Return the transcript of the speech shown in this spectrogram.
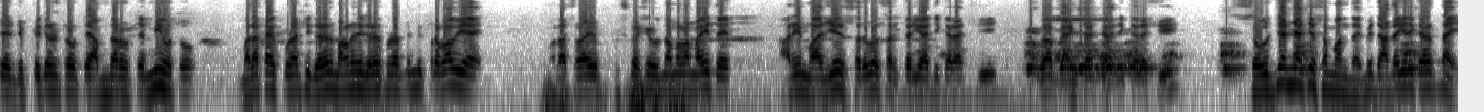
ते डिप्टी कलेक्टर होते आमदार होते मी होतो. मला काय कुणाची गरज मागण्याची गरज पडत नाही मी प्रभावी आहे. मला सगळ्या पुष्कळशी योजना मला माहीत आहेत. आणि माझे सर्व सरकारी अधिकाऱ्यांशी किंवा बँकांच्या अधिकाऱ्याशी सौजन्याचे संबंध आहे. मी दादागिरी करत नाही.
